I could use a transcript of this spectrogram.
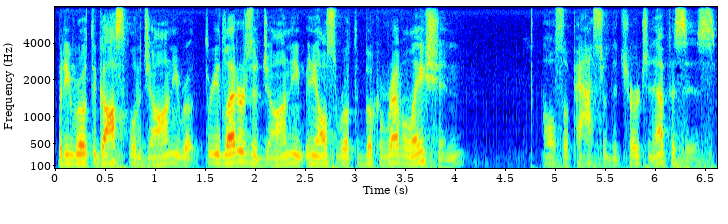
But he wrote the Gospel of John. He wrote three letters of John. And he also wrote the book of Revelation. Also pastored the church in Ephesus.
